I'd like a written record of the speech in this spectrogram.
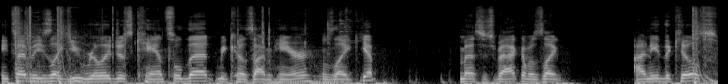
He typed, he's like, you really just canceled that because I'm here? I was like, yep. Message back, I was like, I need the kills.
